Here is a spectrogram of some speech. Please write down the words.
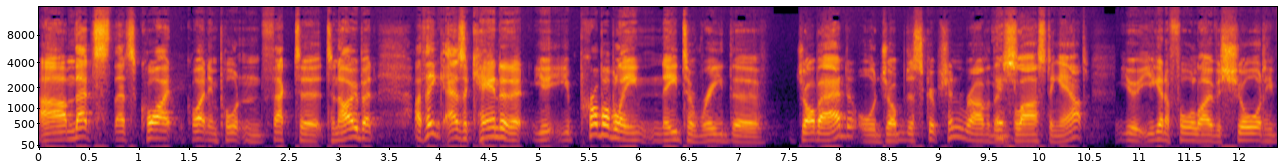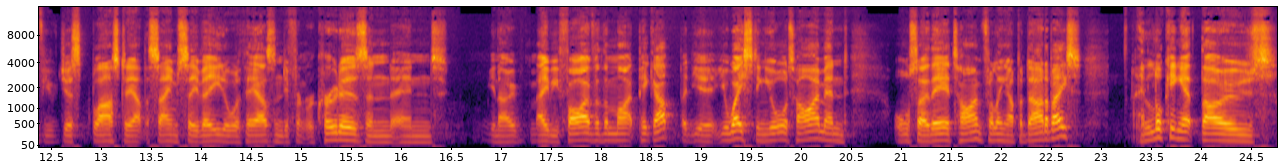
um, that's that's quite quite an important fact to, to know. But I think as a candidate, you, you probably need to read the job ad or job description rather than Yes. blasting out. You, you're going to fall over short if you've just blasted out the same CV to a thousand different recruiters and and you know maybe five of them might pick up, but you, you're wasting your time and also their time filling up a database and looking at those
